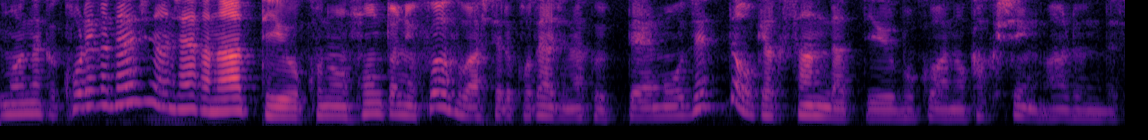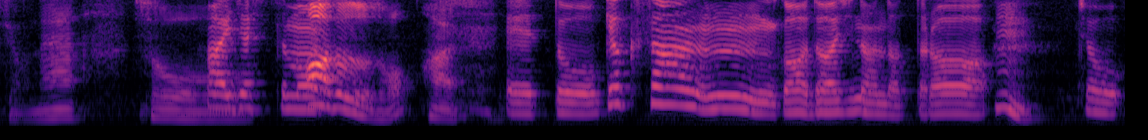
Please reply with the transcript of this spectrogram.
もうなんかこれが大事なんじゃないかなっていうこの本当にふわふわしてる答えじゃなくってもう絶対お客さんだっていう僕はあの確信があるんですよね。そう。はいじゃあ質問。あどうぞどうぞ。はい。えーっとお客さんが大事なんだったらうん。じゃあお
